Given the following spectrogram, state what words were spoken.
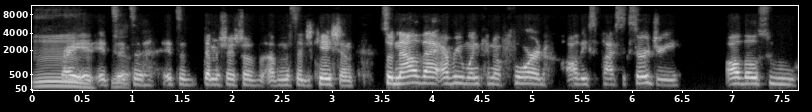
mm, right? It, it's yeah. it's a it's a demonstration of, of miseducation. So now that everyone can afford all these plastic surgery, all those who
